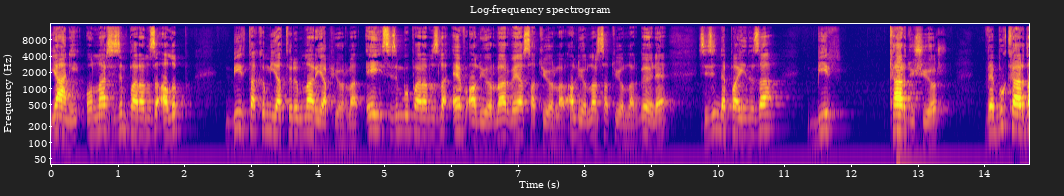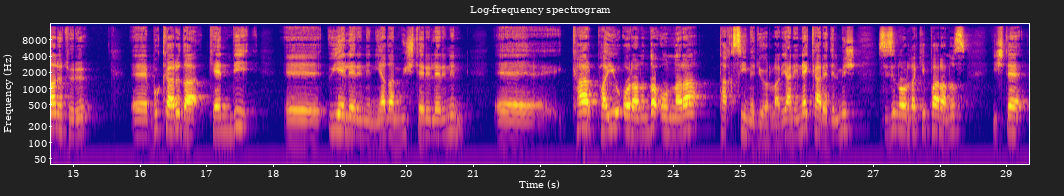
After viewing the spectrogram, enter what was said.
Yani onlar sizin paranızı alıp bir takım yatırımlar yapıyorlar. Ey sizin bu paranızla ev alıyorlar veya satıyorlar. Alıyorlar satıyorlar. Böyle sizin de payınıza bir kar düşüyor. Ve bu kardan ötürü e, bu karı da kendi e, üyelerinin ya da müşterilerinin e, kar payı oranında onlara taksim ediyorlar. Yani ne kar edilmiş? Sizin oradaki paranız işte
